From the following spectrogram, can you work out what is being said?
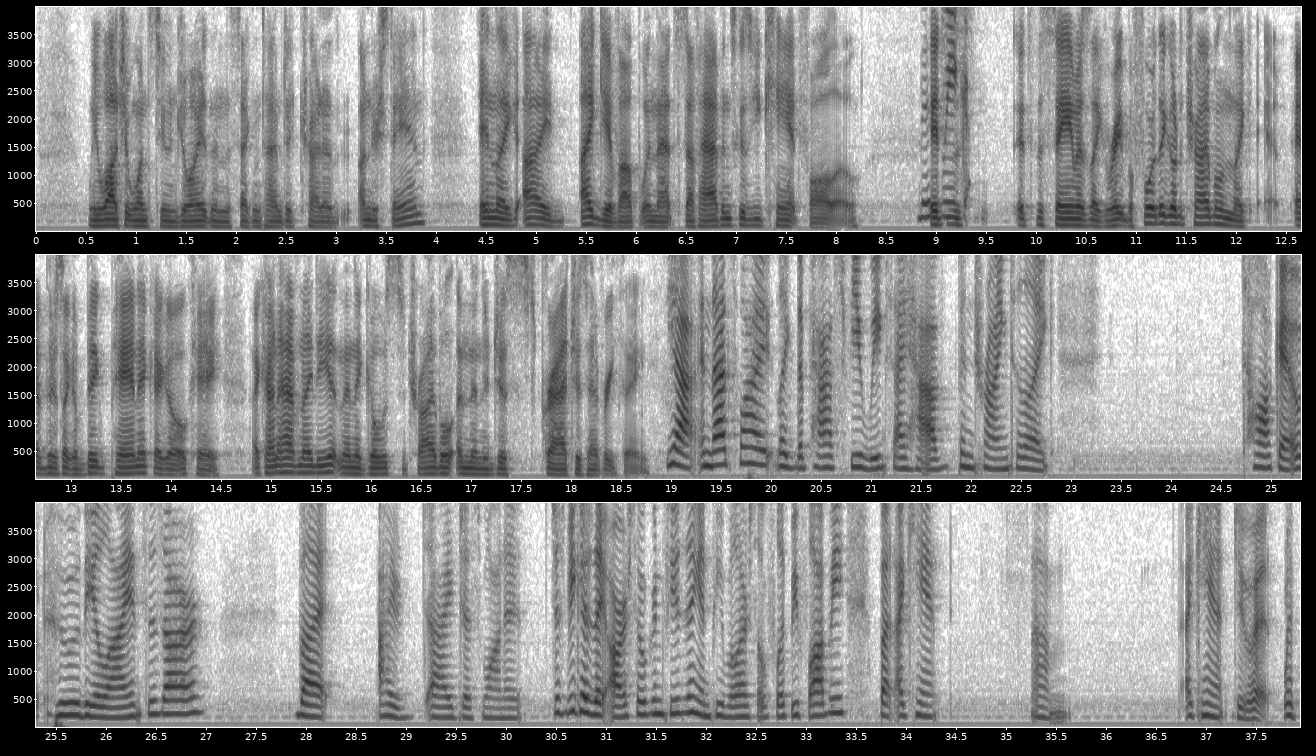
we watch it once to enjoy it, and then the second time to try to understand. And like I I give up when that stuff happens because you can't follow. This it's week, the, it's the same as like right before they go to tribal and like if there's like a big panic. I go okay, I kind of have an idea, and then it goes to tribal, and then it just scratches everything. yeah, and that's why like the past few weeks I have been trying to like talk out who the alliances are, but I I just want to just because they are so confusing and people are so flippy floppy, but I can't um I can't do it with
